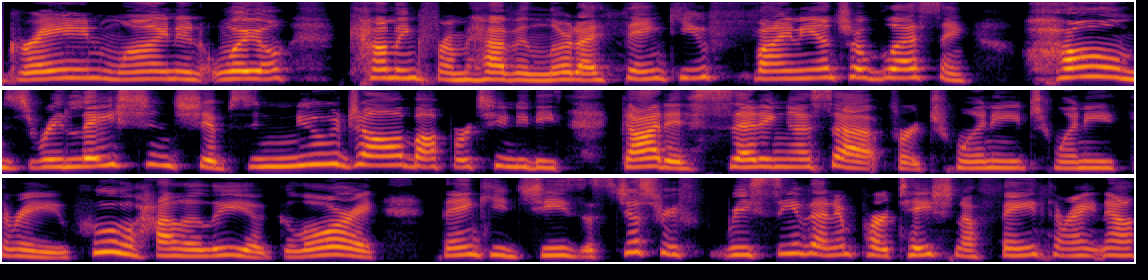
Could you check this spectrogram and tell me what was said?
grain, wine, and oil coming from heaven. Lord, I thank you. Financial blessing, homes, relationships, new job opportunities. God is setting us up for 2023. Whew, hallelujah, glory. Thank you, Jesus. Just re- receive that impartation of faith right now.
